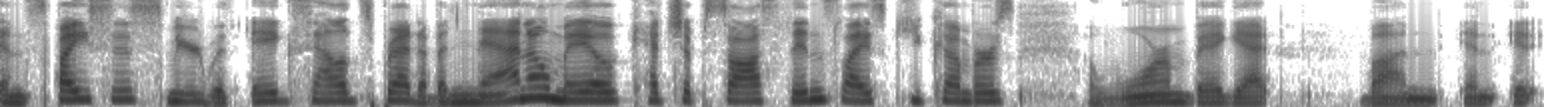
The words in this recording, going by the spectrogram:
and spices smeared with egg salad spread, a banana mayo ketchup sauce, thin sliced cucumbers, a warm baguette bun, and it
